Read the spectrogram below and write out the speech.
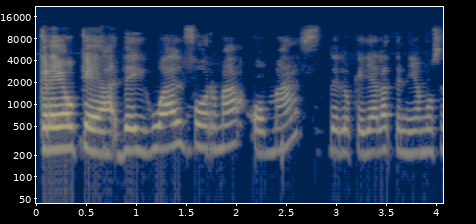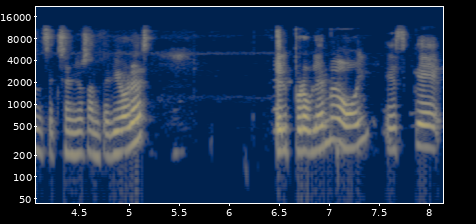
creo que de igual forma o más de lo que ya la teníamos en sexenios anteriores. El problema hoy es que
